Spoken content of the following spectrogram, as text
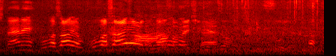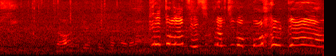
Cztery. Uważają, uważają. Alfabeci wiedzą. Gratulacje, sprawdziłam Moher Girl!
